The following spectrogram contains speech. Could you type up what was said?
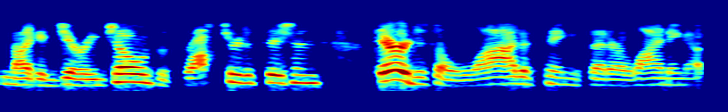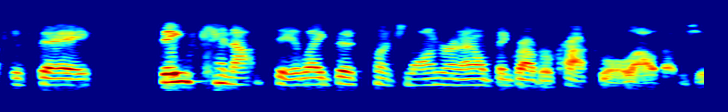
like a Jerry Jones with roster decisions. There are just a lot of things that are lining up to say things cannot stay like this much longer, and I don't think Robert Kraft will allow them to.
